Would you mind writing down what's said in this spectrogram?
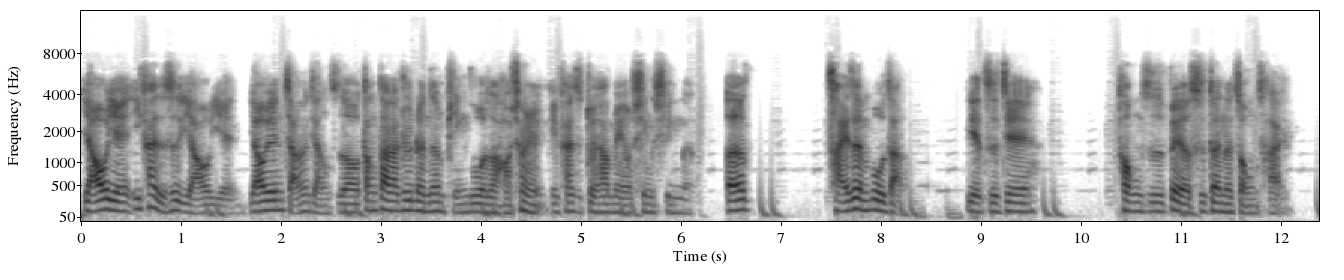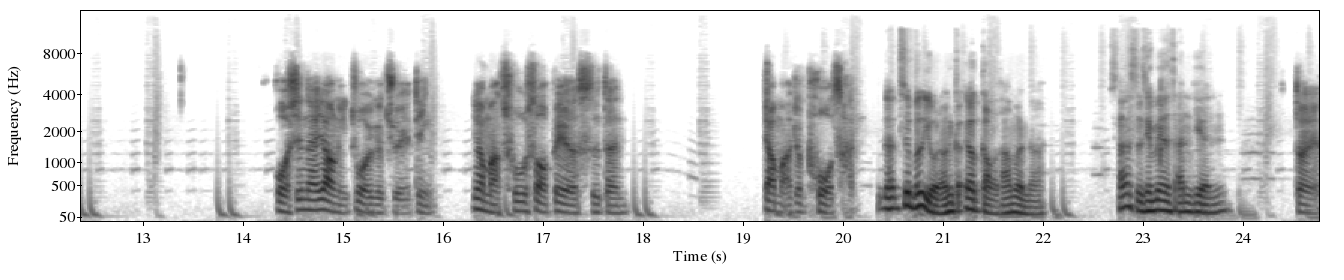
谣言一开始是谣言，谣言讲一讲之后，当大家去认真评估的时候，好像也也开始对他没有信心了。而财政部长也直接通知贝尔斯登的总裁：“我现在要你做一个决定，要么出售贝尔斯登。”要么就破产，那这不是有人搞要搞他们呢？三十天变三天，对，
